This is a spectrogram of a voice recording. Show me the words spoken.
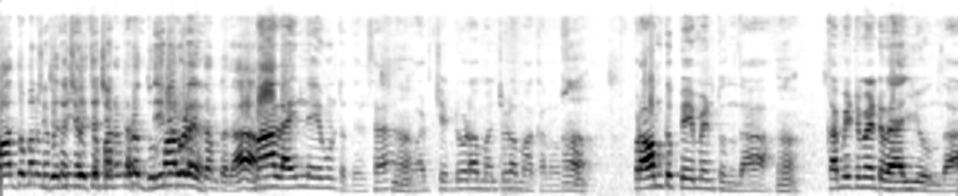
వాంతో మనం జర్నీ చేస్తే మనం. కూడా దుర్మార్గుడు అవుతాం కదా. మా లైన్లో ఏముంటుంది తెలుసా? వాడు చెడ్డోడా మంచోడా మాకు. అనవసరం. ప్రాంప్ట్ పేమెంట్ ఉందా. కమిట్మెంట్ వాల్యూ ఉందా.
